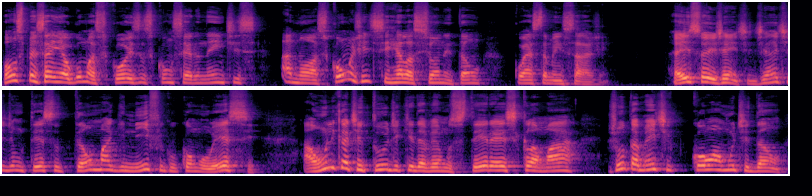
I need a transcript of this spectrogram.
Vamos pensar em algumas coisas concernentes a nós. Como a gente se relaciona então com esta mensagem? É isso aí, gente. Diante de um texto tão magnífico como esse, a única atitude que devemos ter é exclamar, juntamente com a multidão:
